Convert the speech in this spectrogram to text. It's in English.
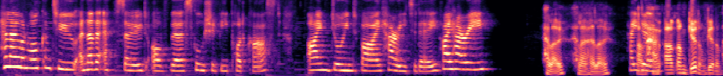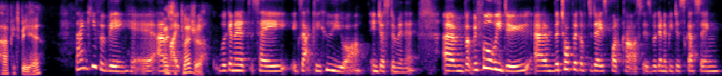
Hello, and welcome to another episode of the School Should Be podcast. I'm joined by Harry today. Hi, Harry. Hello, hello, hello. How you I'm, doing? ha- I'm, I'm good. I'm good. I'm happy to be here. Thank you for being here. And It's like, a pleasure. we're going to say exactly who you are in just a minute. Um, but before we do, um, the topic of today's podcast is we're going to be discussing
